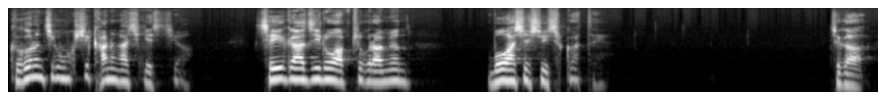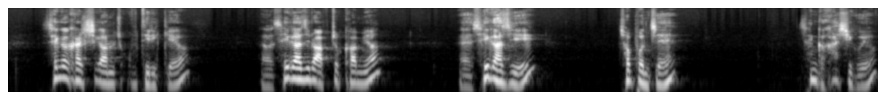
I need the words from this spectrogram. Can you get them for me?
그거는 지금 혹시 가능하시겠죠? 세 가지로 압축을 하면 뭐 하실 수 있을 것 같아요? 제가 생각할 시간을 조금 드릴게요. 어, 세 가지로 압축하면 네, 세 가지. 첫 번째 생각하시고요.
